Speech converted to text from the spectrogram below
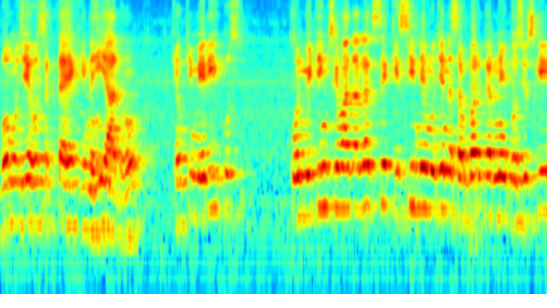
वो मुझे हो सकता है कि नहीं याद हो, क्योंकि मेरी उस, उन मीटिंग के बाद अलग से किसी ने मुझे न संपर्क करने की कोशिश की।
